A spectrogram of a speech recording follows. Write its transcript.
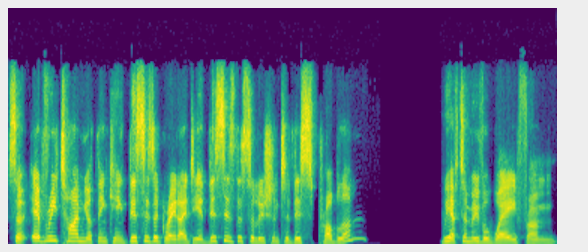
So every time you're thinking, this is a great idea, this is the solution to this problem, we have to move away from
